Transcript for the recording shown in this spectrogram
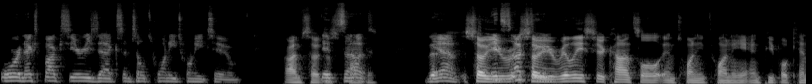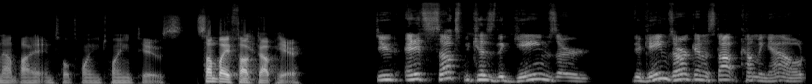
or an Xbox Series X until 2022. I'm so It disappointed. sucks. The- Yeah. So you sucks, so dude. you release your console in 2020 and people cannot buy it until 2022. S- Somebody fucked up here. Dude, and it sucks because the games are the games aren't going to stop coming out.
